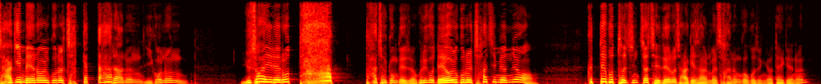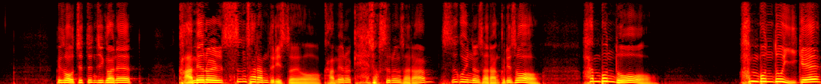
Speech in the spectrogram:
자기 맨 얼굴을 찾겠다라는 이거는 유사 이래로 다, 다 적용되죠. 그리고 내 얼굴을 찾으면요. 그때부터 진짜 제대로 자기 삶을 사는 거거든요, 대개는. 그래서 어쨌든지 간에 가면을 쓴 사람들이 있어요. 가면을 계속 쓰는 사람, 쓰고 있는 사람. 그래서 한 번도, 한 번도 이게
